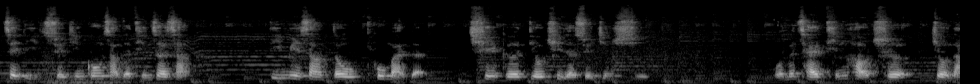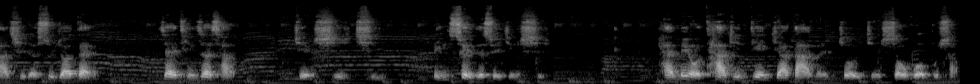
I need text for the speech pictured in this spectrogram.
这里水晶工厂的停车场地面上都铺满了切割丢弃的水晶石。我们才停好车，就拿起了塑胶袋，在停车场捡拾起零碎的水晶石，还没有踏进店家大门，就已经收获不少。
